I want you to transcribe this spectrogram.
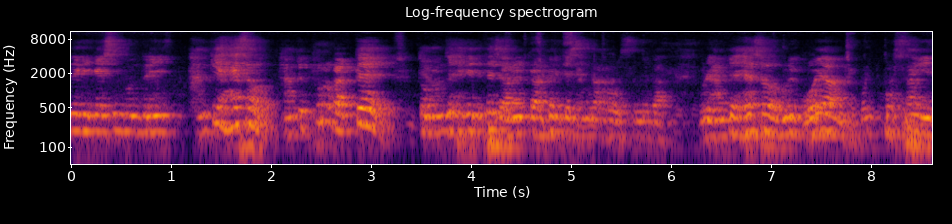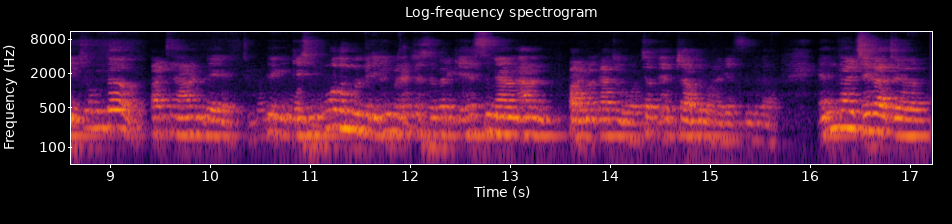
여기 계신 분들이 함께 해서 함께 풀어갈 때 또 문제 해결이 되지 않을까 그렇게 생각하고 있습니다. 우리 함께 해서 우리 고향 북상이 좀 더 발전하는데 여기 계신 모든 분들이 힘을 합쳐서 그렇게 했으면 하는 바람을 가지고 저도 협조하도록 하겠습니다. 옛날 제가 저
